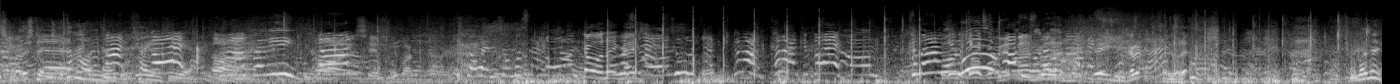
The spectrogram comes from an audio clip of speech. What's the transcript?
Smashed it. Come on. Come on, buddy. Come on. Go on then, guys. Come on, come on, come on, come on. Come on, you. Come come on. Hey, you it? I got it. Come on then.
